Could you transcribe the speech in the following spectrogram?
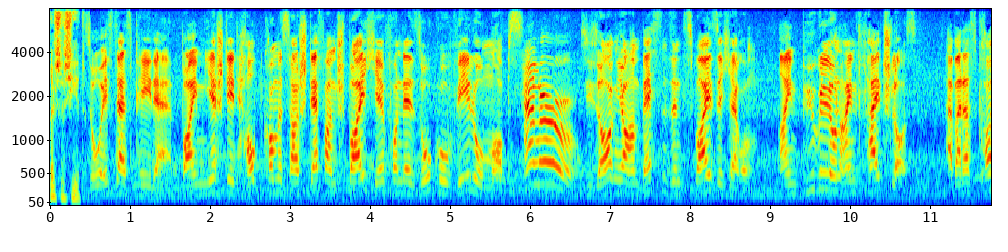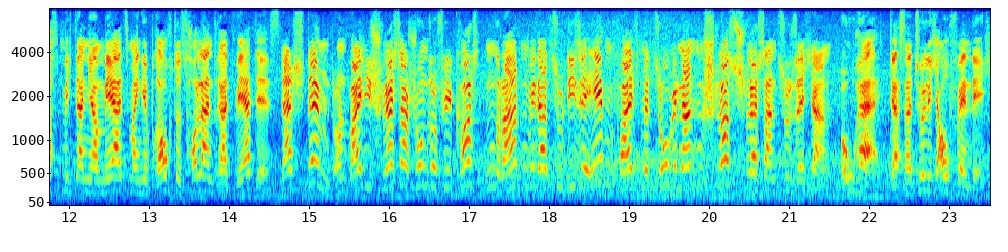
recherchiert. So ist das, Peter. Bei mir steht Hauptkommissar Stefan Speiche von der Soko Velo Mops. Hallo! Sie sagen ja, am besten sind zwei Sicherungen. Ein Bügel und ein Faltschloss. Aber das kostet mich dann ja mehr, als mein gebrauchtes Hollandrad wert ist. Das stimmt. Und weil die Schlösser schon so viel kosten, raten wir dazu, diese ebenfalls mit sogenannten Schlossschlössern zu sichern. Oha, das ist natürlich aufwendig.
